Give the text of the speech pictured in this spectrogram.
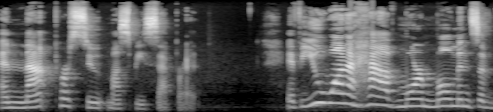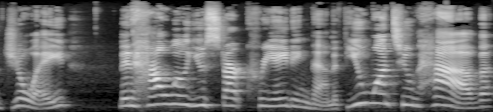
And that pursuit must be separate. If you want to have more moments of joy, then how will you start creating them? If you want to have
